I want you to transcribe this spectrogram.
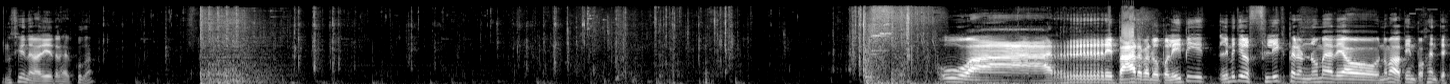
No estoy viendo a nadie detrás del escudo. ¿eh? ¡Uah! ¡Re bárbaro! Pues le, he metido el flick, pero no me ha dado, no me ha dado tiempo, gente.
